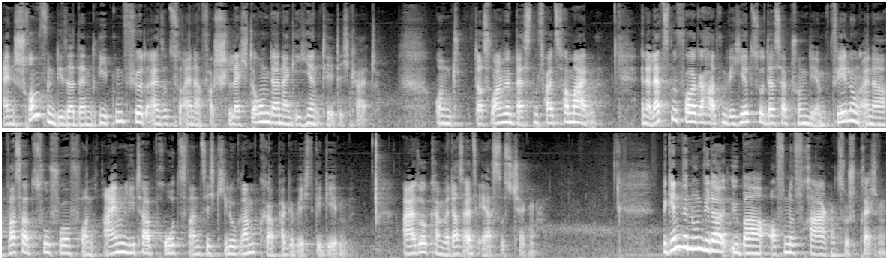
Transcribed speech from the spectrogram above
Ein Schrumpfen dieser Dendriten führt also zu einer Verschlechterung deiner Gehirntätigkeit. Und das wollen wir bestenfalls vermeiden. In der letzten Folge hatten wir hierzu deshalb schon die Empfehlung einer Wasserzufuhr von einem Liter pro 20 Kilogramm Körpergewicht gegeben. Also können wir das als erstes checken. Beginnen wir nun wieder über offene Fragen zu sprechen.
